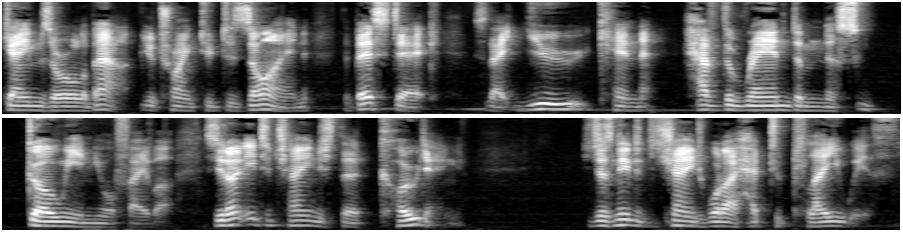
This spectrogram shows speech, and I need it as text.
games are all about. You're trying to design the best deck so that you can have the randomness go in your favor. So you don't need to change the coding. You just needed to change what I had to play with.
